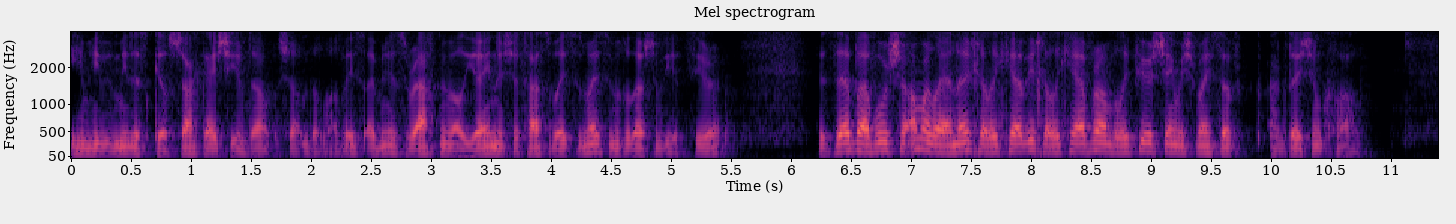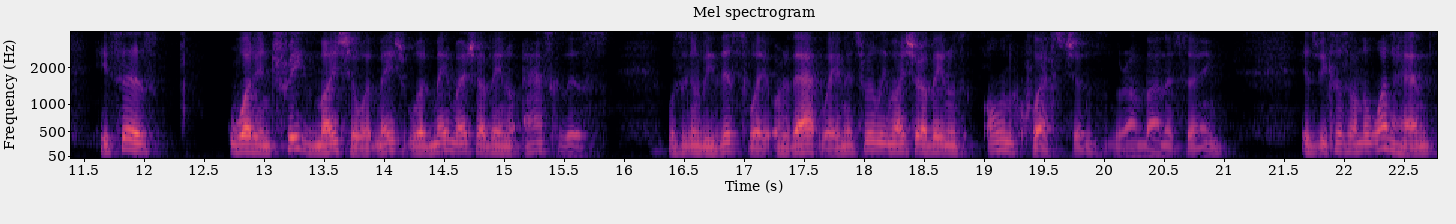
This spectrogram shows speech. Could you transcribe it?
im hi b'midas kel shakai shim sham rachmim al yitzira he says, what intrigued Moshe, what made, what made Moshe Rabbeinu ask this, was it going to be this way or that way? And it's really Moshe Rabbeinu's own question, the Ramban is saying, is because on the one hand,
